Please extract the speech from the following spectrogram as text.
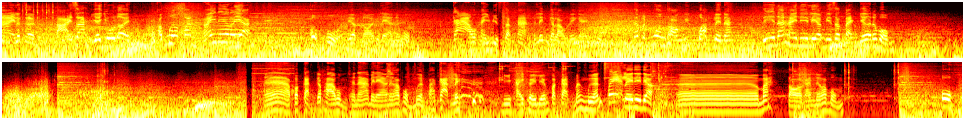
ง่ายเหลือเกิน ตายซะ อย่าอยู่เลยขมือบมันไฮนี่เลยอะโอ้โห เรียบร้อยไปแล้วนะผมก้าวไฮบิดสักหาดไปเล่นกับเราได้ไง นั่นมันม่วงทองวิบวับเลยนะ ดีนะไฮนีเรียมีสแต็กเยอะนะผม อ่าประกัดก็พาผมชนะไปแล้วนะครับ ผมเหมือนประกัดเลย มีใครเคยเลี้ยงประกัดมั้งเหมือนเป๊ะเลยทีเดียวเอ่อมาต่อกันนะครับผม โอ้โห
